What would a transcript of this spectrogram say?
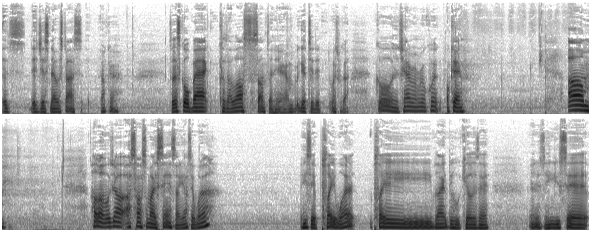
It's it just never starts. Okay. So let's go back because I lost something here. I'm gonna get to the what we got. Go in the chat room real quick. Okay. Um. Hold on, what y'all? I saw somebody saying something. Y'all said what? He said, "Play what? Play black dude who killed his head." You said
